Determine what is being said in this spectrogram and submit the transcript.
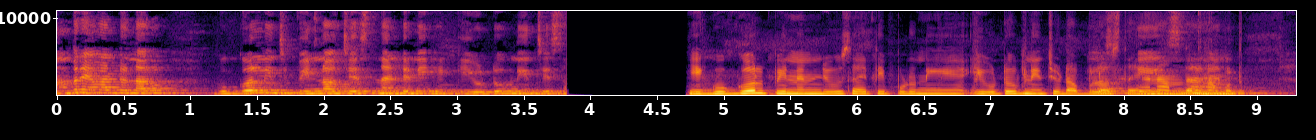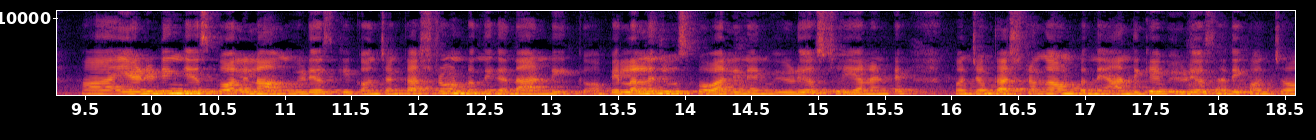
అందరూ ఏమంటున్నారు? గూగుల్ నుంచి పిన్ వచ్చేసిందంటే నీకు ఇంక యూట్యూబ్ నుంచి ఈ గూగుల్ పిన్ చూసి అయితే ఇప్పుడు నీ యూట్యూబ్ నుంచి డబ్బులు వస్తాయని అందరూ నమ్ముతారు ఎడిటింగ్ చేసుకోవాలి లాంగ్ వీడియోస్కి కొంచెం కష్టం ఉంటుంది కదా అండి. పిల్లల్ని చూసుకోవాలి. నేను వీడియోస్ చేయాలంటే కొంచెం కష్టంగా ఉంటుంది. అందుకే వీడియోస్ అది కొంచెం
